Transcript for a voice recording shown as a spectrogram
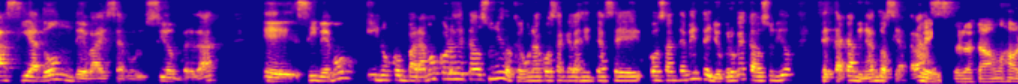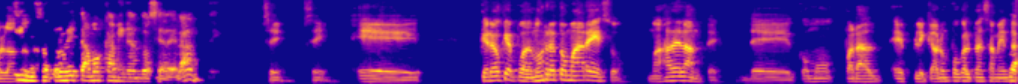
hacia dónde va esa evolución, ¿verdad? Eh, si vemos y nos comparamos con los Estados Unidos, que es una cosa que la gente hace constantemente, yo creo que Estados Unidos se está caminando hacia atrás. Sí, lo estábamos hablando. Y nosotros estamos caminando hacia adelante. Sí, sí. Eh, creo que podemos retomar eso más adelante de cómo, para explicar un poco el pensamiento,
